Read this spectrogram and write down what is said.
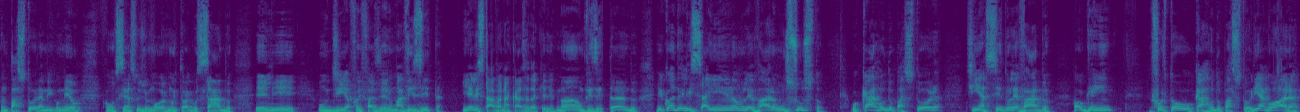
Um pastor amigo meu, com um senso de humor muito aguçado, ele um dia foi fazer uma visita. E ele estava na casa daquele irmão, visitando, e quando eles saíram, levaram um susto. O carro do pastor tinha sido levado. Alguém furtou o carro do pastor. E agora?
